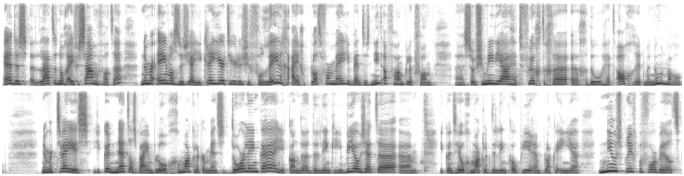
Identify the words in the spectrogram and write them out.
dus eh, laten we het nog even samenvatten. Nummer 1 was dus, ja, je creëert hier dus je volledige eigen platform mee. Je bent dus niet afhankelijk van uh, social media, het vluchtige uh, gedoe, het algoritme, noem het maar op. Nummer twee is, je kunt net als bij een blog gemakkelijker mensen doorlinken. Je kan de, de link in je bio zetten. Um, je kunt heel gemakkelijk de link kopiëren en plakken in je nieuwsbrief bijvoorbeeld.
